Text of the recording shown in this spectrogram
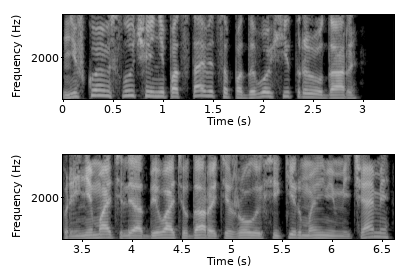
ни в коем случае не подставиться под его хитрые удары. Принимать или отбивать удары тяжелых секир моими мечами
